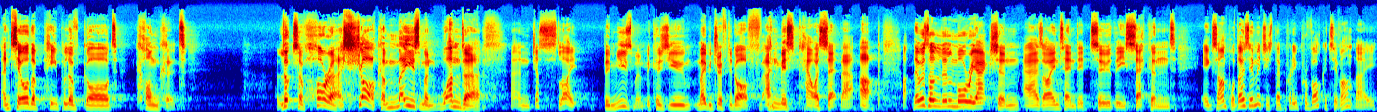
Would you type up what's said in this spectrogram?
until the people of God conquered. Looks of horror, shock, amazement, wonder, and just slight bemusement because you maybe drifted off and missed how I set that up. Uh, there was a little more reaction, as I intended, to the second example. Those images, they're pretty provocative, aren't they?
